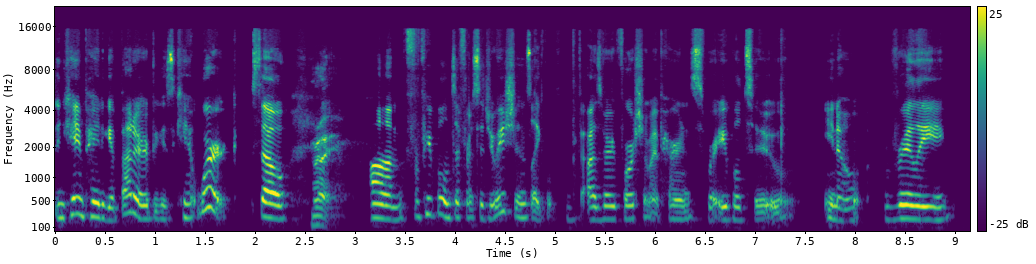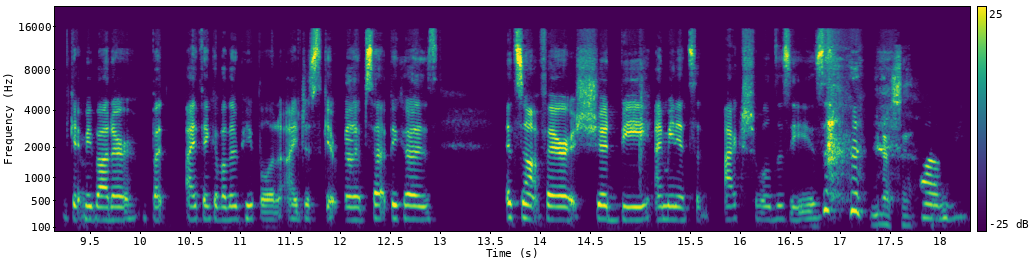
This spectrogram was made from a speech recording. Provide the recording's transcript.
you can't pay to get better because you can't work so right um, for people in different situations like i was very fortunate my parents were able to you know really get me better but i think of other people and i just get really upset because it's not fair it should be i mean it's an actual disease yes um,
